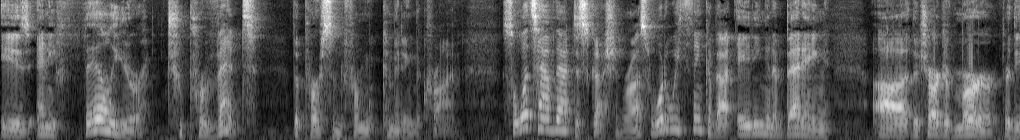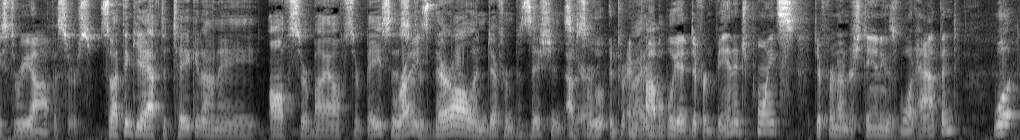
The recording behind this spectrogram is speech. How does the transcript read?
is any failure to prevent the person from committing the crime. So let's have that discussion, Russ. What do we think about aiding and abetting uh, the charge of murder for these three officers. So I think you have to take it on a officer by officer basis because right. they're all in different positions. Absolutely, here, and, right? probably at different vantage points, different understandings of what happened. Well,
